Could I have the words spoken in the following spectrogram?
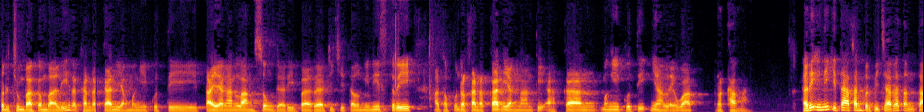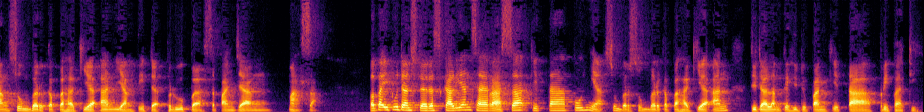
berjumpa kembali rekan-rekan yang mengikuti tayangan langsung dari Bara Digital Ministry ataupun rekan-rekan yang nanti akan mengikutinya lewat rekaman. Hari ini kita akan berbicara tentang sumber kebahagiaan yang tidak berubah sepanjang masa. Bapak, Ibu, dan saudara sekalian, saya rasa kita punya sumber-sumber kebahagiaan di dalam kehidupan kita pribadi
